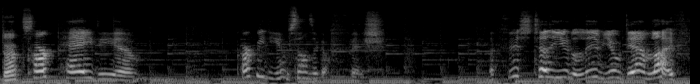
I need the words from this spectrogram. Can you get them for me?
That's Carpe diem. Carpe diem sounds like a fish. A fish tell you to live your damn life.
